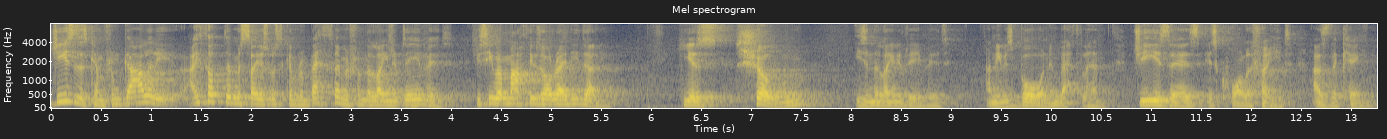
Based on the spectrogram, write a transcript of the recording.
Jesus has come from Galilee. I thought the Messiah was supposed to come from Bethlehem and from the line of David. You see what Matthew's already done? He has shown he's in the line of David and he was born in Bethlehem. Jesus is qualified as the king.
